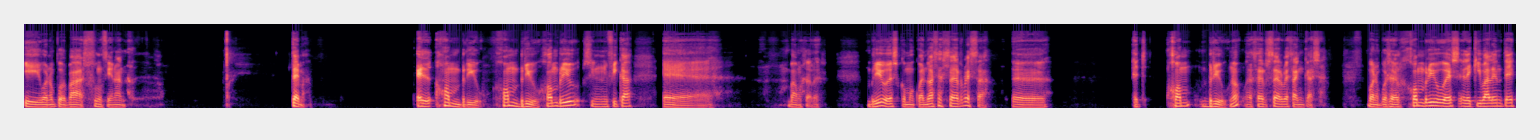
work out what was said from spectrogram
y bueno, pues vas funcionando. Tema. El homebrew. Homebrew. Homebrew significa. Eh, vamos a ver. Brew es como cuando haces cerveza. Eh, homebrew, ¿no? Hacer cerveza en casa. Bueno, pues el homebrew es el equivalente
